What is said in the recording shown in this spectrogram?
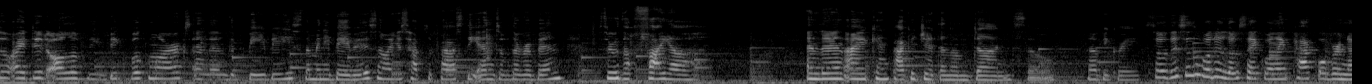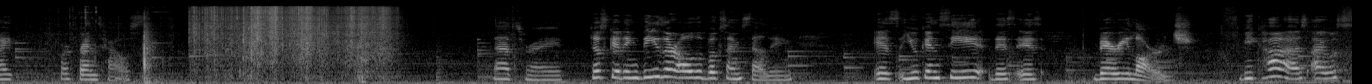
so I did all of the big bookmarks and then the babies, the mini babies. Now I just have to pass the ends of the ribbon through the fire. And then I can package it and I'm done, so that'd be great. So this is what it looks like when I pack overnight for friend's house. That's right. Just kidding. These are all the books I'm selling. Is you can see this is very large because I was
